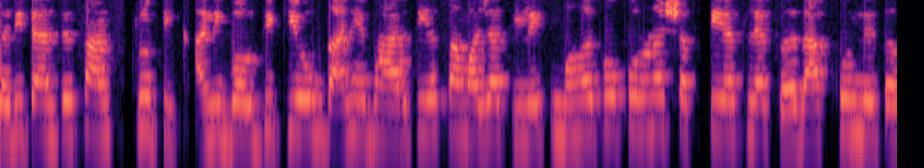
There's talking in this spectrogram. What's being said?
तरी त्यांचे सांस्कृतिक आणि बौद्धिक योगदान हे भारतीय समाजातील एक महत्त्वपूर्ण शक्ती असल्याचं दाखवून देतं.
